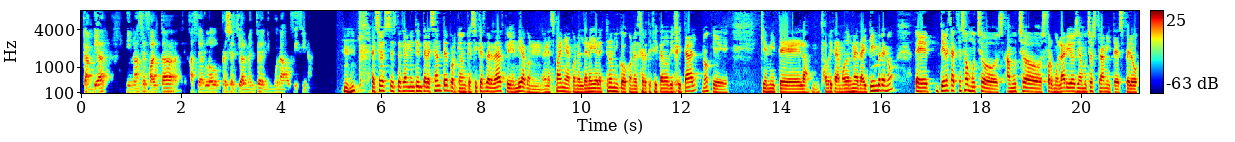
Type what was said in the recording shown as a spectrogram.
cambiar y no hace falta hacerlo presencialmente en ninguna oficina. Eso es especialmente interesante porque aunque sí que es verdad que hoy en día con, en España con el DNI electrónico, con el certificado digital, ¿no? que, emite la fábrica de Modernidad y Timbre, ¿no? Eh, tienes acceso a muchos, a muchos formularios y a muchos trámites, pero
